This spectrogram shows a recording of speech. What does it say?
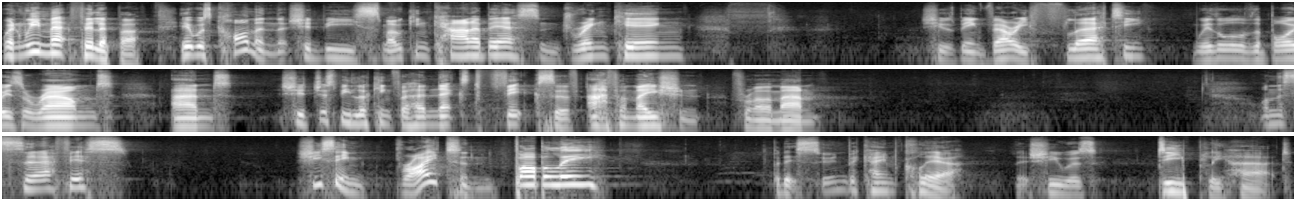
When we met Philippa, it was common that she'd be smoking cannabis and drinking. She was being very flirty with all of the boys around, and she'd just be looking for her next fix of affirmation from a man. On the surface, she seemed bright and bubbly, but it soon became clear that she was deeply hurt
